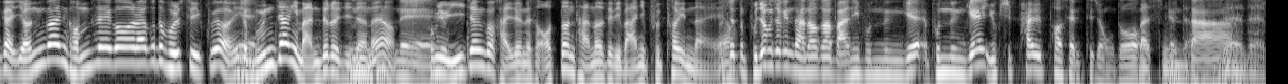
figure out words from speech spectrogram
그러니까 연관 검색어라고도 볼 수 있고요. 그러니까 예. 문장이 만들어지잖아요. 음, 네. 그럼 요 이전과 관련해서 어떤 단어들이 많이 붙어 있나요? 어쨌든 부정적인 단어가 많이 붙는 게 붙는 게 68% 정도 맞습니다. 된다. 네, 네, 네.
